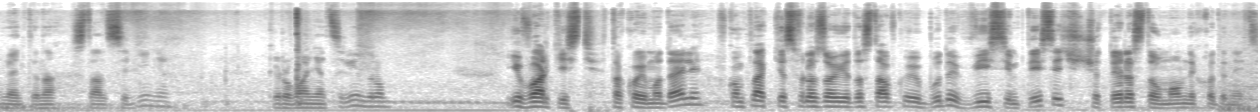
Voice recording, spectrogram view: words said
Гляньте на стан сидіння, керування циліндром. І вартість такої моделі в комплекті з фрезовою доставкою буде 8400 умовних одиниць.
